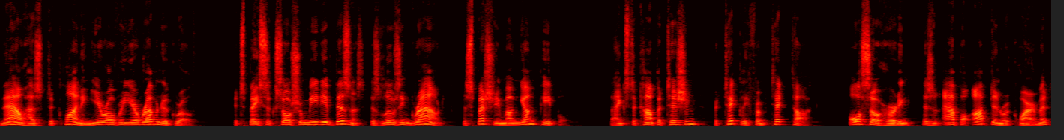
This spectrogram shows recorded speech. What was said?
now has declining year over year revenue growth. Its basic social media business is losing ground, especially among young people, thanks to competition, particularly from TikTok. Also hurting is an Apple opt in requirement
